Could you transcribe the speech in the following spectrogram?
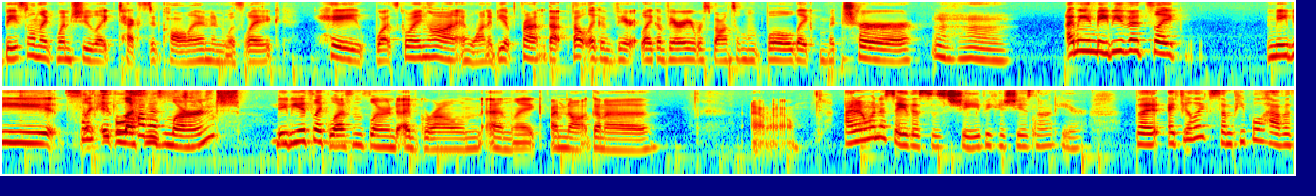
based on like when she like texted Colin and was like, Hey, what's going on? I want to be upfront. That felt like a very like a very responsible, like mature Mm-hmm. I mean, maybe that's like maybe Some like it, lessons a- learned. Maybe it's like lessons learned. I've grown and like I'm not gonna I don't know. I don't want to say this is she because she is not here, but I feel like some people have a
